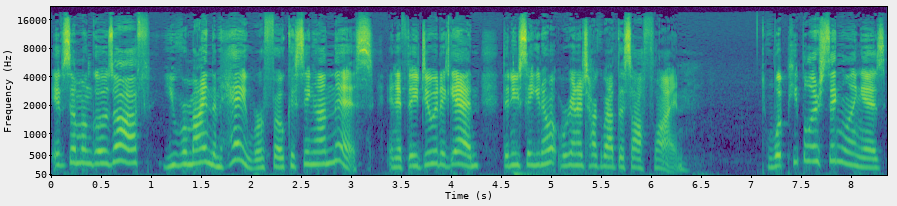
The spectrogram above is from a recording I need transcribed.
if someone goes off, you remind them, hey, we're focusing on this. And if they do it again, then you say, you know what, we're going to talk about this offline. What people are signaling is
